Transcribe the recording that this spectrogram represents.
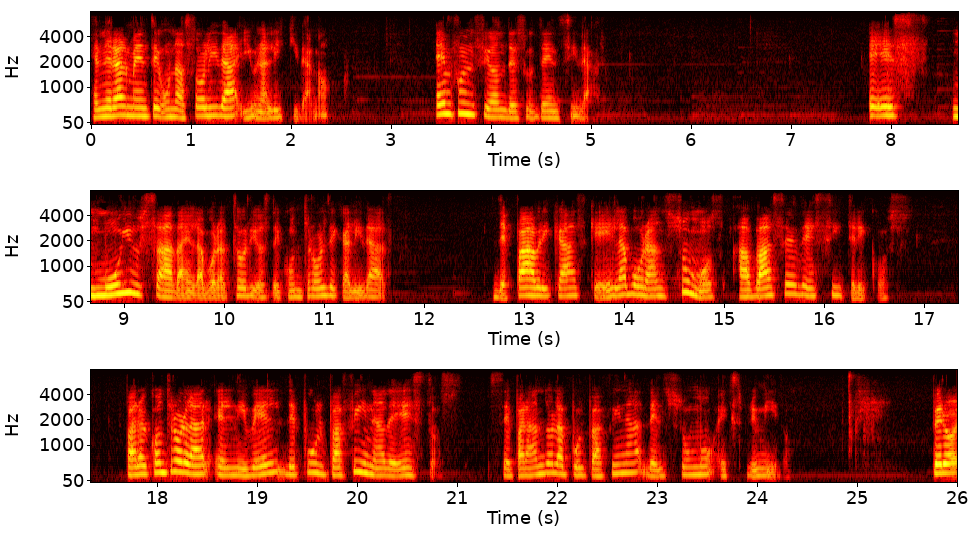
generalmente una sólida y una líquida, ¿no? En función de su densidad. Es muy usada en laboratorios de control de calidad de fábricas que elaboran zumos a base de cítricos para controlar el nivel de pulpa fina de estos separando la pulpa fina del zumo exprimido. Pero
